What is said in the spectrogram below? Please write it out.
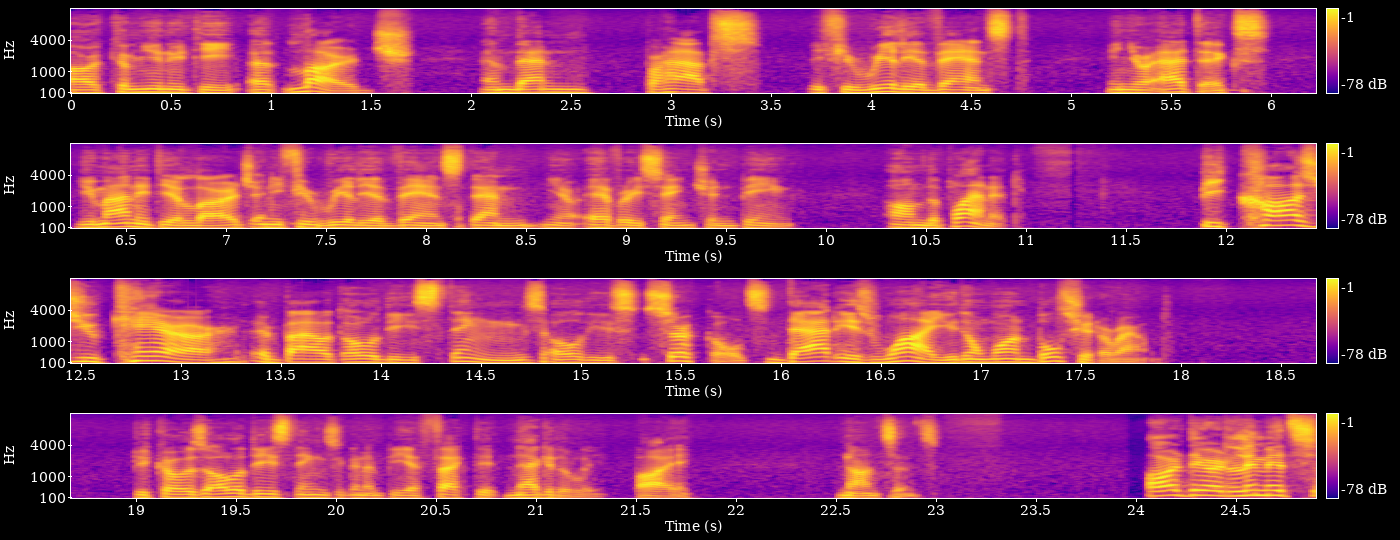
our community at large. And then perhaps, if you're really advanced, in your ethics humanity at large, and if you're really advanced, then you know every sentient being on the planet. Because you care about all these things, all these circles, that is why you don't want bullshit around. Because all of these things are going to be affected negatively by nonsense. Are there limits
